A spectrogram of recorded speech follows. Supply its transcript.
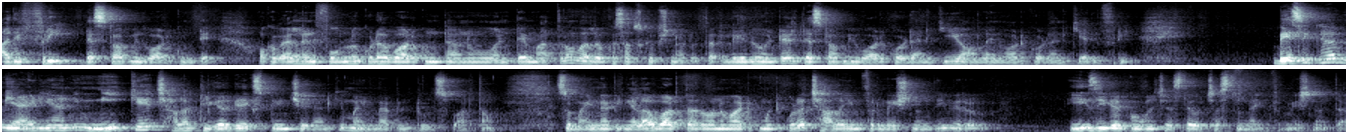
అది ఫ్రీ డెస్క్టాప్ మీద వాడుకుంటే ఒకవేళ నేను ఫోన్లో కూడా వాడుకుంటాను అంటే మాత్రం వాళ్ళు ఒక సబ్స్క్రిప్షన్ అడుగుతారు. లేదు అంటే డెస్క్టాప్ మీద వాడుకోవడానికి ఆన్లైన్ వాడుకోవడానికి అది ఫ్రీ. బేసిక్గా మీ ఐడియాని మీకే చాలా క్లియర్గా ఎక్స్ప్లెయిన్ చేయడానికి మైండ్ మ్యాపింగ్ టూల్స్ వాడతాం. సో మైండ్ మ్యాపింగ్ ఎలా వాడతారో అన్న వాటికి ముట్టు కూడా చాలా ఇన్ఫర్మేషన్ ఉంది. మీరు ఈజీగా గూగుల్ చేస్తే వచ్చేస్తుంది ఆ ఇన్ఫర్మేషన్ అంతా.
